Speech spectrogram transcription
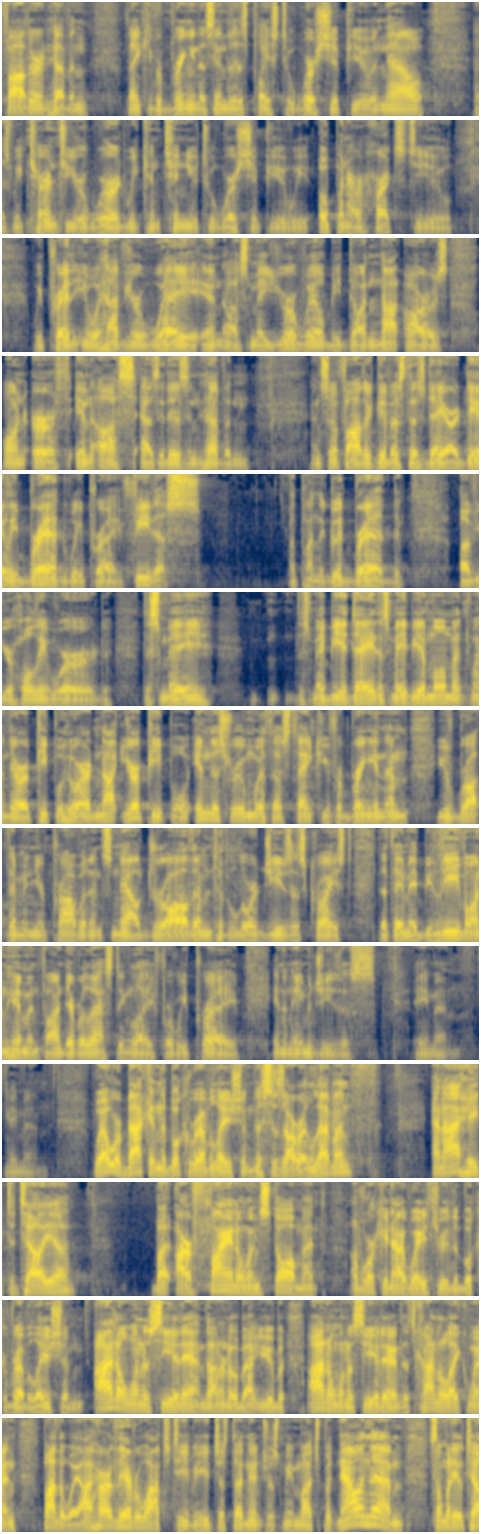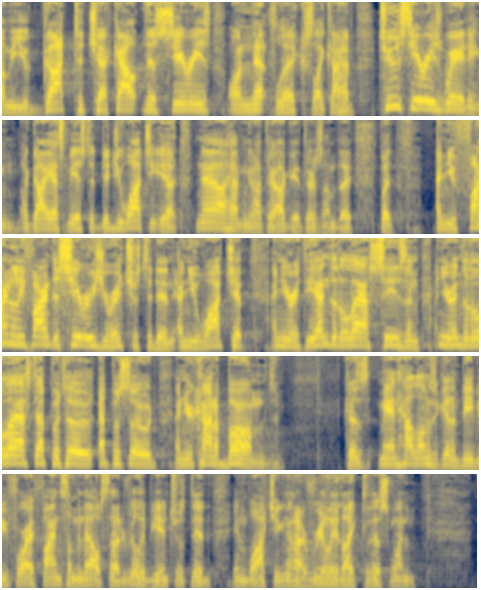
Father in heaven, thank you for bringing us into this place to worship you. And now, as we turn to your word, we continue to worship you. We open our hearts to you. We pray that you will have your way in us. May your will be done, not ours, on earth, in us as it is in heaven. And so, Father, give us this day our daily bread, we pray. Feed us upon the good bread of your holy word. This may this may be a day, this may be a moment when there are people who are not your people in this room with us. Thank you for bringing them. You've brought them in your providence. Now draw them to the Lord Jesus Christ that they may believe on him and find everlasting life. For we pray in the name of Jesus. Amen. Amen. Well, we're back in the book of Revelation. This is our 11th, and I hate to tell you, but our final installment of working our way through the book of Revelation. I don't want to see it end. I don't know about you, but I don't want to see it end. It's kind of like when, by the way, I hardly ever watch TV. It just doesn't interest me much. But now and then, somebody will tell me, you got to check out this series on Netflix. Like I have two series waiting. A guy asked me yesterday, did you watch it yet? No, I haven't got there. I'll get there someday. But and you finally find a series you're interested in and you watch it and you're at the end of the last season and you're into the last episode, episode and you're kind of bummed because, man, how long is it going to be before I find someone else that I'd really be interested in watching? And I really liked this one.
